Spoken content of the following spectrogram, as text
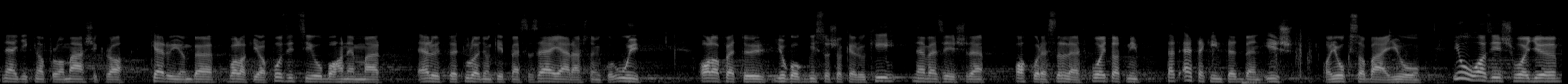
ne egyik napról a másikra kerüljön be valaki a pozícióba, hanem már előtte tulajdonképpen ezt az eljárást, amikor új alapvető jogok biztosak kerül kinevezésre, akkor ezt le lehet folytatni. Tehát e tekintetben is a jogszabály jó. Jó az is, hogy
